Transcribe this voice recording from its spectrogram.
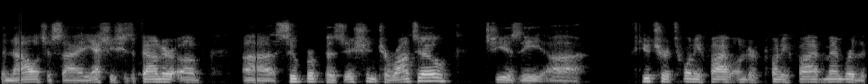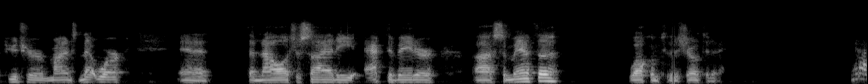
the Knowledge Society. Actually, she's the founder of uh, Superposition Toronto. She is the uh, Future 25 Under 25 member, the Future Minds Network, and the Knowledge Society activator. Uh, Samantha, welcome to the show today. Yeah,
